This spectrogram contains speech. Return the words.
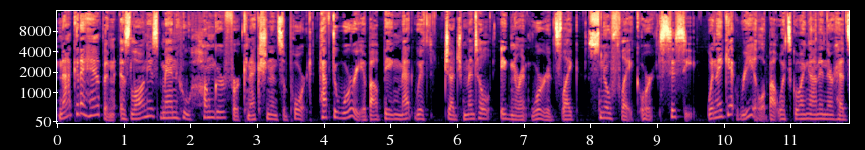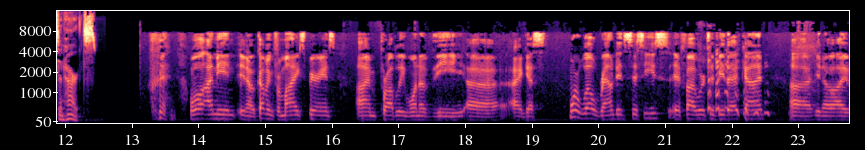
Not going to happen as long as men who hunger for connection and support have to worry about being met with judgmental, ignorant words like snowflake or sissy when they get real about what's going on in their heads and hearts. well, I mean, you know, coming from my experience, I'm probably one of the, uh, I guess, more well-rounded sissies, if I were to be that kind. Uh, you know, I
